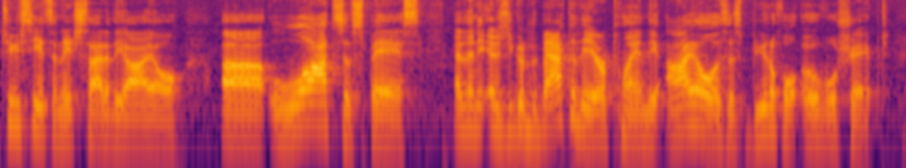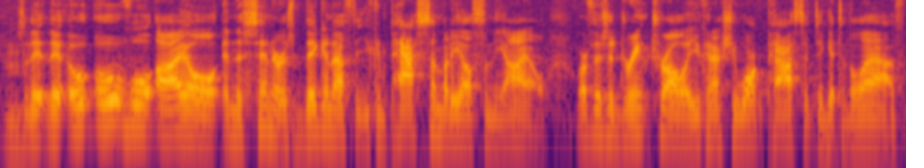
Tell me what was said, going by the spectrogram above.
two seats on each side of the aisle, uh, lots of space. And then as you go to the back of the airplane, the aisle is this beautiful oval shaped. Mm-hmm. So the, the o- oval aisle in the center is big enough that you can pass somebody else in the aisle. Or if there's a drink trolley, you can actually walk past it to get to the lav.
